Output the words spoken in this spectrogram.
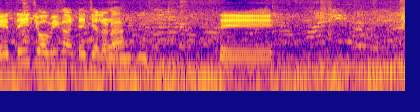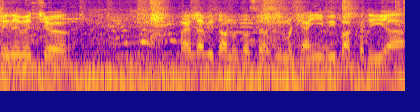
ਇਦਾਂ ਹੀ 24 ਘੰਟੇ ਚੱਲਣਾ। ਤੇ ਇਹਦੇ ਵਿੱਚ ਪਹਿਲਾਂ ਵੀ ਤੁਹਾਨੂੰ ਦੱਸਿਆ ਸੀ, ਮਠਿਆਈ ਵੀ ਪੱਕਦੀ ਆ,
